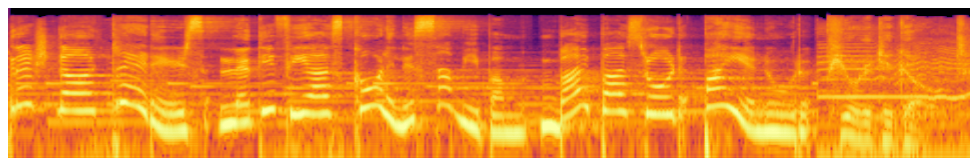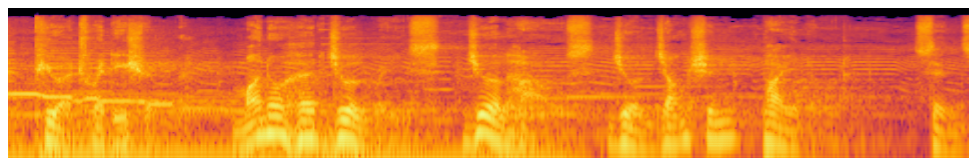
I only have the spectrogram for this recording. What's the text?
കൃഷ്ണ ട്രേഡേഴ്സ് ലത്തീഫിയ സ്കൂളിന് സമീപം bypass road Payyanur. Purity gold pure tradition. Manohar Jewelries, Jewel house Jewel junction Pioneer. Since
